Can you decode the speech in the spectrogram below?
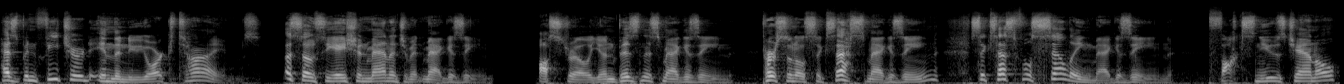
has been featured in the New York Times, Association Management Magazine, Australian Business Magazine, Personal Success Magazine, Successful Selling Magazine, Fox News Channel,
